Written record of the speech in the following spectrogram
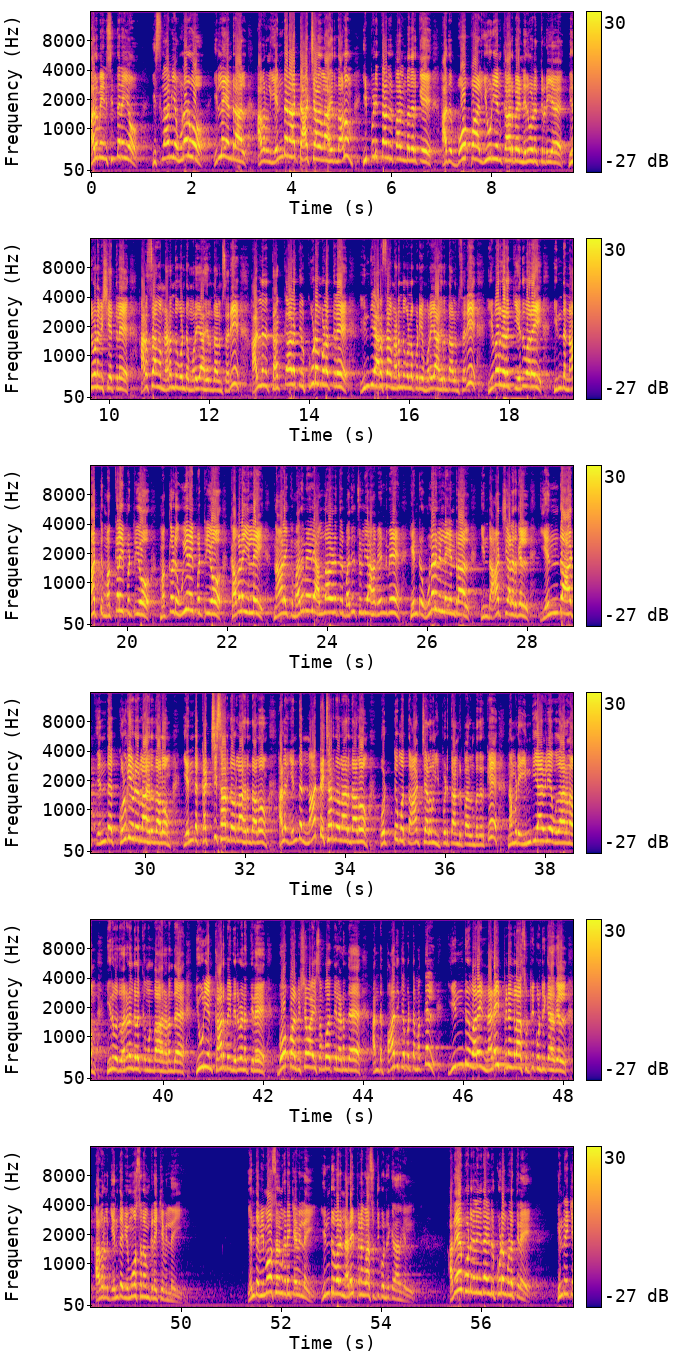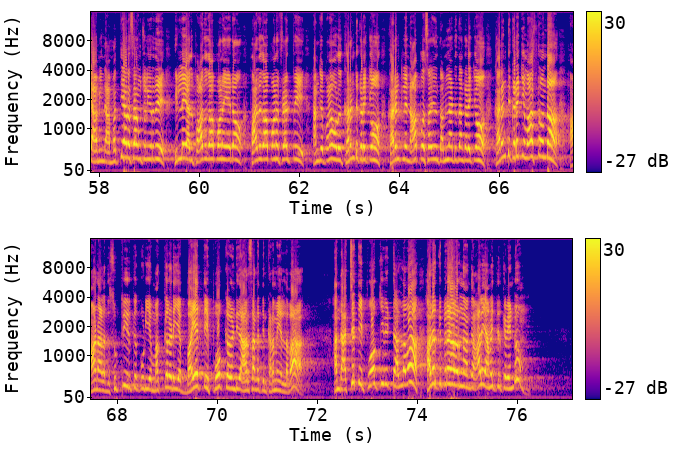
மறுமையின் சிந்தனையோ இஸ்லாமிய உணர்வோ இல்லை என்றால் அவர்கள் எந்த நாட்டு ஆட்சியாளர்களாக இருந்தாலும் இப்படித்தான் இருப்பார்கள் என்பதற்கு அது போபால் யூனியன் கார்பைடு நிறுவனத்தினுடைய நிறுவன விஷயத்திலே அரசாங்கம் நடந்து கொண்ட முறையாக இருந்தாலும் சரி அல்லது தற்காலத்தில் கூடங்குளத்திலே இந்திய அரசாங்கம் நடந்து கொள்ளக்கூடிய முறையாக இருந்தாலும் சரி இவர்களுக்கு எதுவரை இந்த நாட்டு மக்களை பற்றியோ மக்களுடைய உயிரை பற்றியோ கவலை இல்லை. நாளைக்கு மறுமையிலே அல்லாவிடத்தில் பதில் சொல்லியாக வேண்டுமே என்ற உணர்வில்லை என்றால் இந்த ஆட்சியாளர்கள் எந்த எந்த கொள்கையுடையவர்களாக இருந்தாலும் எந்த கட்சி சார்ந்தவர்களாக இருந்தாலும் அல்லது எந்த நாட்டை சார்ந்தவர்களாக இருந்தாலும் ஒட்டுமொத்த ஆட்சியாளரும் இப்படித்தான் இருப்பார் என்பதற்கு நம்முடைய இந்தியாவிலே உதாரணம். இருபது வருடங்களுக்கு முன்பாக நடந்த யூனியன் கார்பைட் நிறுவனத்திலே போபால் விஷவாயு சம்பவத்தில் நடந்த அந்த பாதிக்கப்பட்ட மக்கள் இன்று வரை நடைப்பிணங்களாக சுற்றி கொண்டிருக்கிறார்கள். அவர்களுக்கு எந்த விமோசனமும் கிடைக்கவில்லை. எந்த விமோசனம் கிடைக்கவில்லை. இன்று வரை நடைப்பிணங்களாக சுற்றி கொண்டிருக்கிறார்கள். அதே போன்ற நிலைதான் இன்று கூடங்குளத்திலே இன்றைக்கு இந்த மத்திய அரசாங்கம் சொல்கிறது இல்லை அது பாதுகாப்பான இடம் பாதுகாப்பான ஃபேக்டரி அங்கே போனால் உங்களுக்கு கரண்ட் கிடைக்கும். கரண்ட்ல நாற்பது சதவீதம் தமிழ்நாட்டு தான் கிடைக்கும். கரண்ட் கிடைக்கும் வாஸ்தவம் தான். ஆனால் அது சுற்றி இருக்கக்கூடிய மக்களுடைய பயத்தை போக்க வேண்டியது அரசாங்கத்தின் கடமை அல்லவா? அந்த அச்சத்தை போக்கிவிட்டு அல்லவா? அதற்கு பிறகு அவர்கள் அங்கே ஆலை அமைத்திருக்க வேண்டும்.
